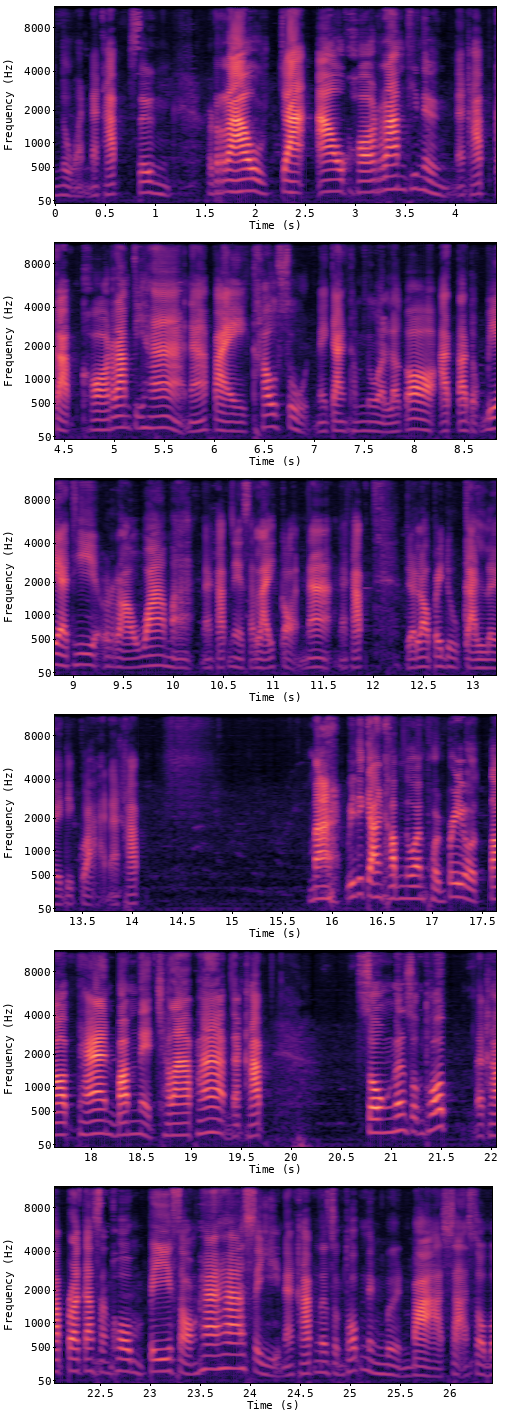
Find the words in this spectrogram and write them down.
ำนวณนะครับ ซึ่ง เราจะเอาคอลัมน์ที่ 1 นะครับ กับคอลัมน์ที่5นะไปเข้าสูตรในการคำนวณ แล้วก็อัตราดอกเบี้ยที่เราว่ามานะครับในสไลด์ก่อนหน้านะครับ เดี๋ยวเราไปดูกันเลยดีกว่านะครับมาวิธีการคำนวณผลประโยชน์ตอบแทนบำเหน็จชราภาพนะครับ ส่งเงินสมทบนะครับประกันสังคมปี 2554 นะครับ เงินสมทบ 10,000 บาท สะสม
